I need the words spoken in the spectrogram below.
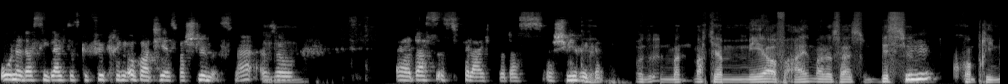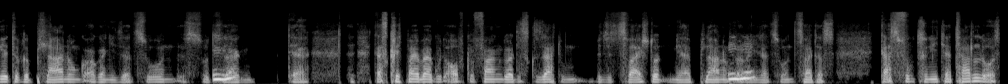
ohne dass sie gleich das Gefühl kriegen, oh Gott, hier ist was Schlimmes. Ne? Also mhm das ist vielleicht so das äh, Schwierige. Okay. Und man macht ja mehr auf einmal, das heißt, ein bisschen mhm. komprimiertere Planung, Organisation ist sozusagen mhm. der, das kriegt man aber gut aufgefangen. Du hattest gesagt, du besitzt zwei Stunden mehr Planung, mhm. Organisationszeit. Das, das funktioniert ja tadellos.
